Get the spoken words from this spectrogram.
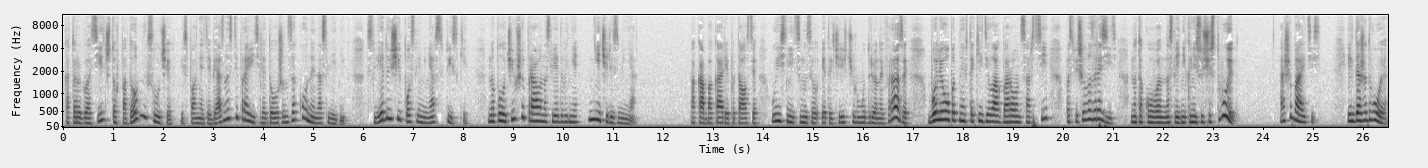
который гласит, что в подобных случаях исполнять обязанности правителя должен законный наследник, следующий после меня в списке – но получивший право наследования не через меня. Пока Бакари пытался уяснить смысл этой чересчур мудреной фразы, более опытный в таких делах барон Сарси поспешил возразить, но такого наследника не существует. Ошибаетесь. Их даже двое.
